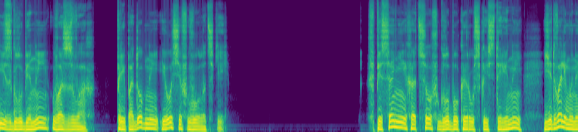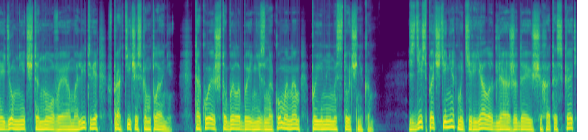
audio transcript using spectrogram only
Из глубины воззвах. Преподобный Иосиф Волоцкий. В писаниях отцов глубокой русской старины едва ли мы найдем нечто новое о молитве в практическом плане, такое, что было бы незнакомо нам по иным источникам. Здесь почти нет материала для ожидающих отыскать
